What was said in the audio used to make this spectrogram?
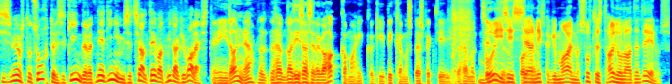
siis minu arust on suhteliselt kindel, et need inimesed seal teevad midagi valesti. nii ta on jah, nad ei saa sellega hakkama ikkagi pikemas perspektiivis vähemalt. või siis see on ikkagi maailmas suhteliselt ainulaadne teenus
